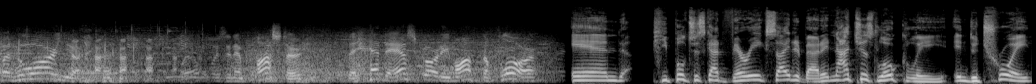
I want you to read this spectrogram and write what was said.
but who are you? well, it was an imposter. They had to escort him off the floor. And people just got very excited about it, not just locally in Detroit,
